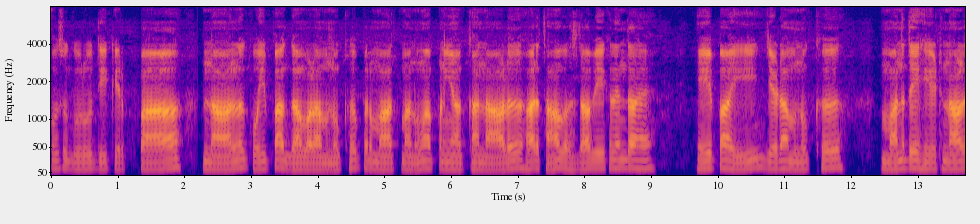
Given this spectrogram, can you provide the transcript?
ਉਸ ਗੁਰੂ ਦੀ ਕਿਰਪਾ ਨਾਲ ਕੋਈ ਭਾਗਾਂ ਵਾਲਾ ਮਨੁੱਖ ਪਰਮਾਤਮਾ ਨੂੰ ਆਪਣੀਆਂ ਅੱਖਾਂ ਨਾਲ ਹਰ ਥਾਂ ਵਸਦਾ ਵੇਖ ਲੈਂਦਾ ਹੈ। ਏ ਭਾਈ, ਜਿਹੜਾ ਮਨੁੱਖ ਮਨ ਦੇ ਹੇਠ ਨਾਲ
